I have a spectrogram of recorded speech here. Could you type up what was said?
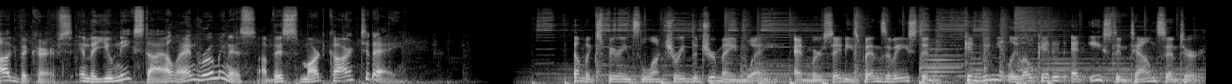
Hug the curves in the unique style and roominess of this smart car today. Come experience luxury the Germain way at Mercedes Benz of Easton, conveniently located at Easton Town Center.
